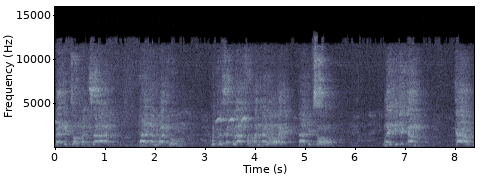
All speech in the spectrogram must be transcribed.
82 พรรษา 5 ธันวาคม พุทธศักราช 2552 ในกิจกรรมก้าวใน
